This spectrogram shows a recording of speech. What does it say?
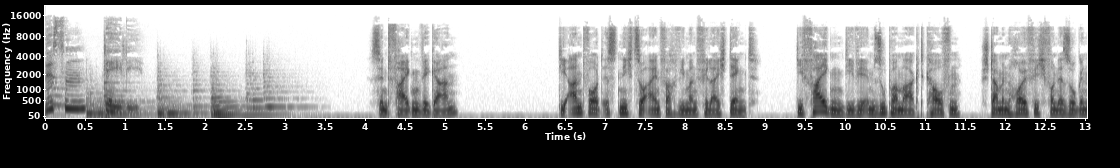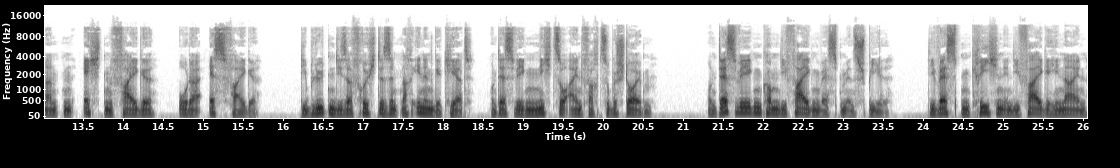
Wissen Daily. Sind Feigen vegan? Die Antwort ist nicht so einfach, wie man vielleicht denkt. Die Feigen, die wir im Supermarkt kaufen, stammen häufig von der sogenannten echten Feige oder Essfeige. Die Blüten dieser Früchte sind nach innen gekehrt und deswegen nicht so einfach zu bestäuben. Und deswegen kommen die Feigenwespen ins Spiel. Die Wespen kriechen in die Feige hinein,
